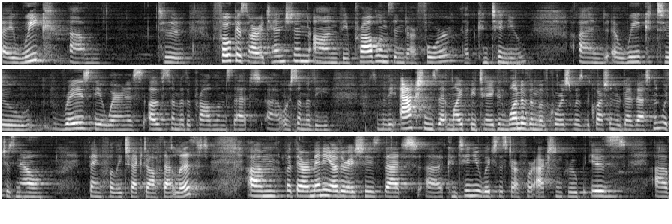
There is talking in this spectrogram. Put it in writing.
a week um, to focus our attention on the problems in Darfur that continue, and a week to raise the awareness of some of the problems that, uh, or some of the some of the actions that might be taken. One of them, of course, was the question of divestment, which is now thankfully checked off that list. Um, but there are many other issues that uh, continue, which the Darfur Action Group is uh,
